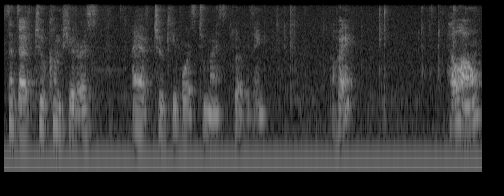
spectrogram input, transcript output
Since I have two computers, I have two keyboards to my to everything. Okay. Hello.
